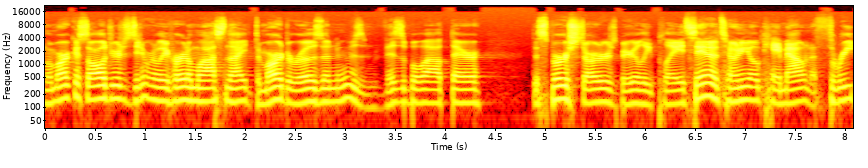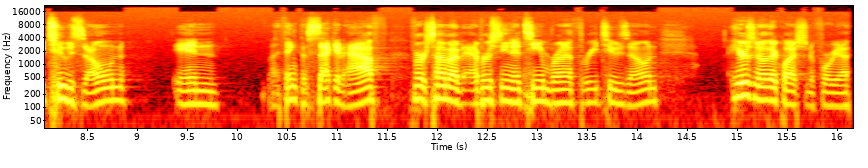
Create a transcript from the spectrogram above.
LaMarcus Aldridge didn't really hurt him last night. DeMar DeRozan, he was invisible out there. The Spurs starters barely played. San Antonio came out in a 3 2 zone in, I think, the second half. First time I've ever seen a team run a 3 2 zone. Here's another question for you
